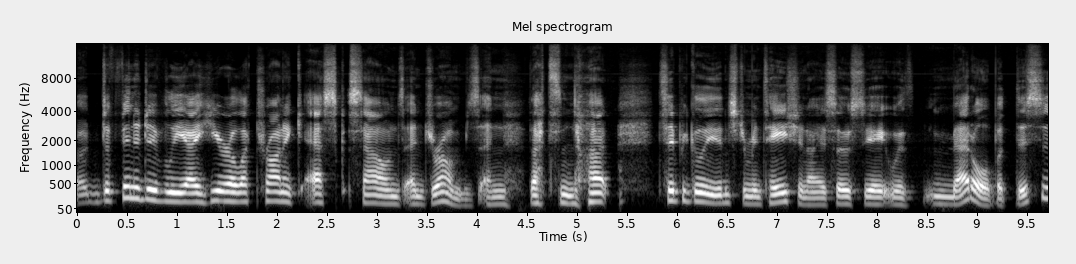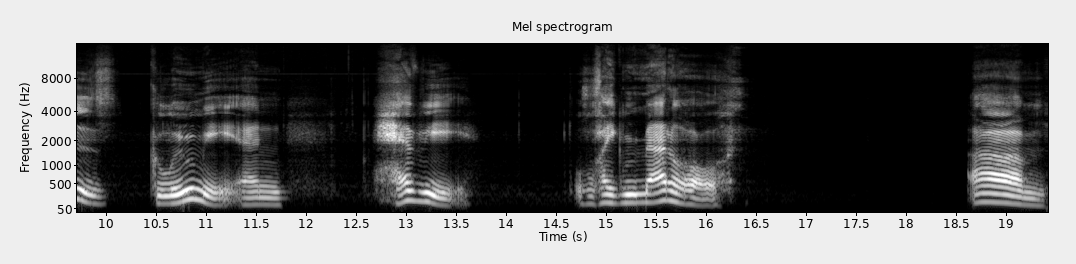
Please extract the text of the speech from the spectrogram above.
Uh, definitively I hear electronic-esque sounds and drums and that's not typically instrumentation I associate with metal, but this is gloomy and heavy like metal. Um,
